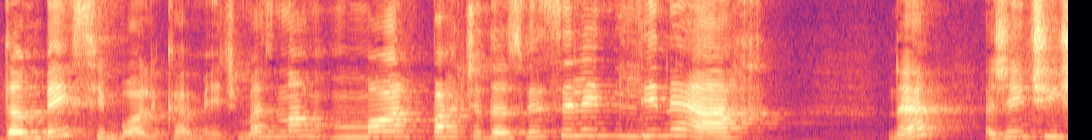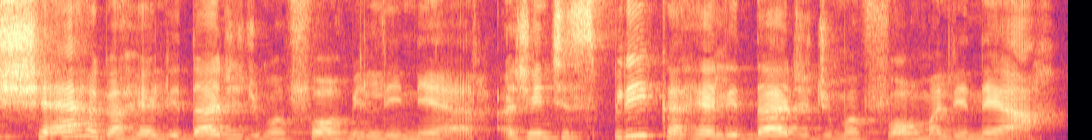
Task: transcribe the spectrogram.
também simbolicamente, mas na maior parte das vezes ele é linear. Né? A gente enxerga a realidade de uma forma linear, a gente explica a realidade de uma forma linear,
